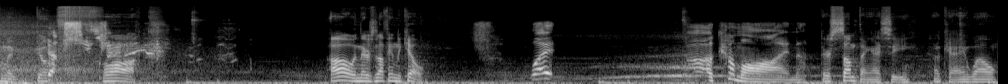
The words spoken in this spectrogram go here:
I'm gonna go. Fuck. Oh, and there's nothing to kill. What? Oh, come on. There's something I see. Okay, well.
